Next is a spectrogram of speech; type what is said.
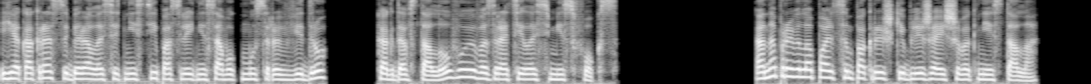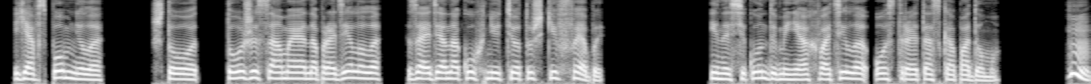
Я как раз собиралась отнести последний совок мусора в ведро, когда в столовую возвратилась мисс Фокс. Она провела пальцем по крышке ближайшего к ней стола. Я вспомнила, что то же самое она проделала, зайдя на кухню тетушки Фебы, и на секунду меня охватила острая тоска по дому. «Хм»,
